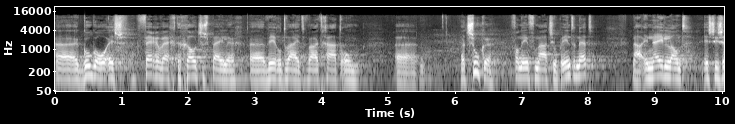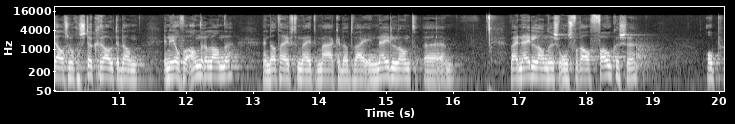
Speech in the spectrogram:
Uh, Google is verreweg de grootste speler uh, wereldwijd waar het gaat om uh, het zoeken van informatie op internet. Nou, in Nederland is die zelfs nog een stuk groter dan in heel veel andere landen. En dat heeft ermee te maken dat wij in Nederland, wij Nederlanders ons vooral focussen op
